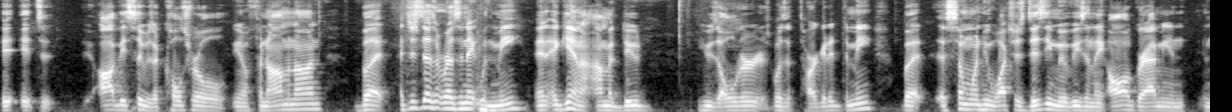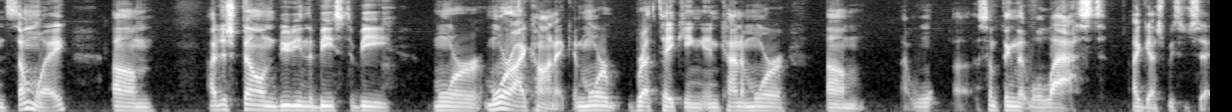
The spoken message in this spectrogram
it, it's a, obviously was a cultural you know phenomenon, but it just doesn't resonate with me. And again, I, I'm a dude who's older, wasn't targeted to me, but as someone who watches Disney movies and they all grab me in in some way, um, I just found Beauty and the Beast to be more more iconic and more breathtaking and kind of more um, uh, something that will last. I guess we should say.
